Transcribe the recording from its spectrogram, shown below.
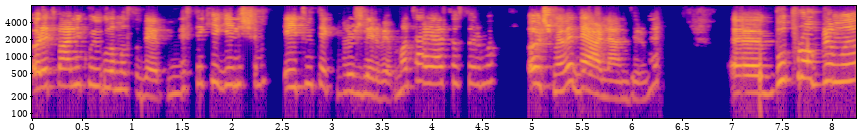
öğretmenlik uygulaması ve mesleki gelişim, eğitim teknolojileri ve materyal tasarımı, ölçme ve değerlendirme. Ee, bu programı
